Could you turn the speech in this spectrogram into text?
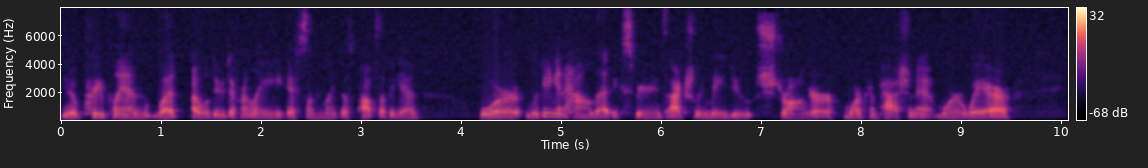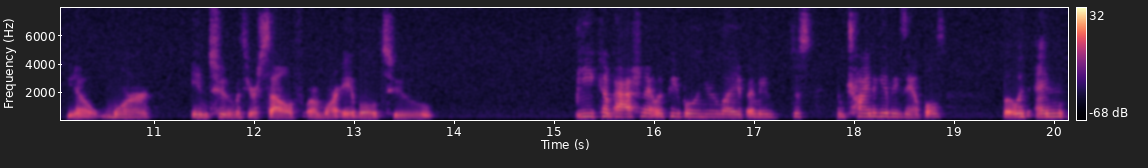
you know, pre plan what I will do differently if something like this pops up again. Or looking at how that experience actually made you stronger, more compassionate, more aware, you know, more in tune with yourself, or more able to be compassionate with people in your life. I mean, just I'm trying to give examples, but with in,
